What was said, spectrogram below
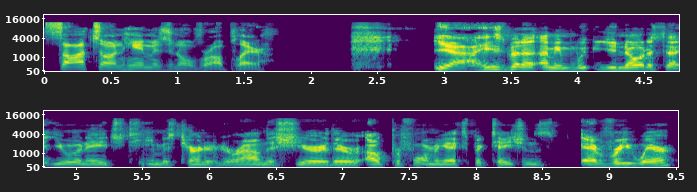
Thoughts on him as an overall player? Yeah, he's been. A, I mean, you notice that UNH team has turned it around this year. They're outperforming expectations everywhere.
